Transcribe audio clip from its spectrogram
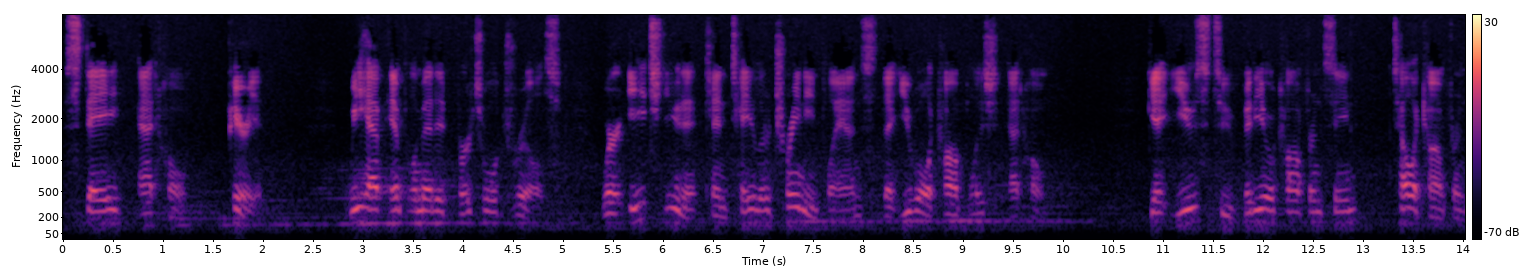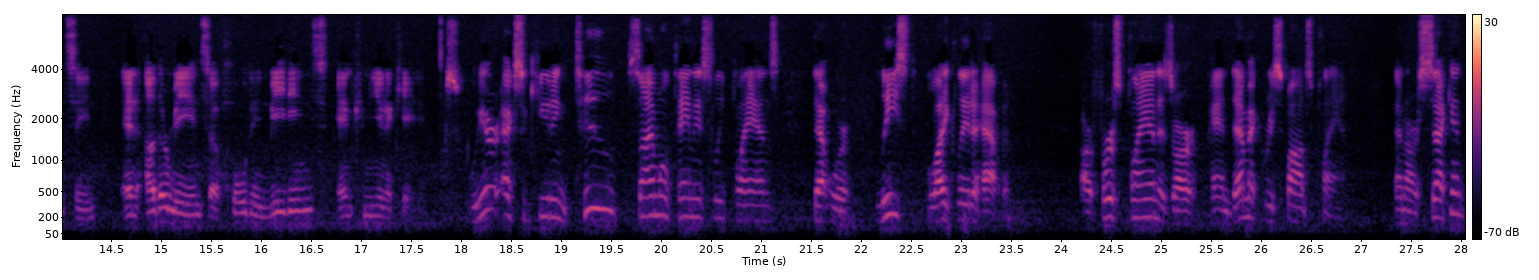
stay at home, period. We have implemented virtual drills where each unit can tailor training plans that you will accomplish at home. Get used to video conferencing, teleconferencing, and other means of holding meetings and communicating. We are executing two simultaneously plans that were least likely to happen. Our first plan is our pandemic response plan, and our second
